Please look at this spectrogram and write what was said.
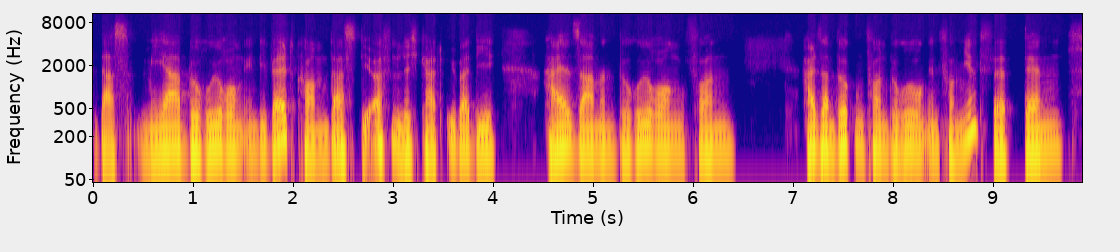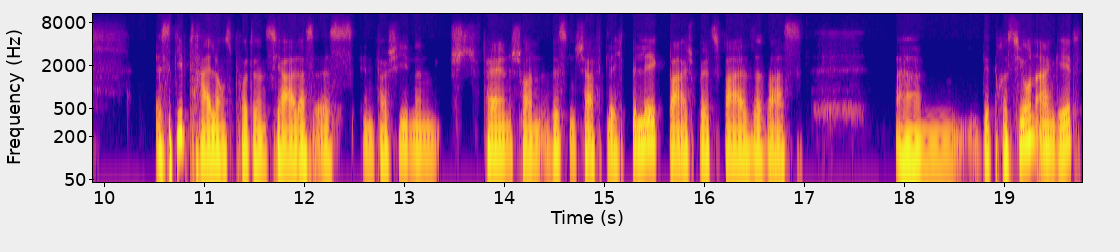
dass mehr Berührungen in die Welt kommen, dass die Öffentlichkeit über die heilsamen Berührungen von, heilsamen Wirken von Berührung informiert wird. Denn es gibt Heilungspotenzial, das ist in verschiedenen Fällen schon wissenschaftlich belegt, beispielsweise was ähm, Depression angeht.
